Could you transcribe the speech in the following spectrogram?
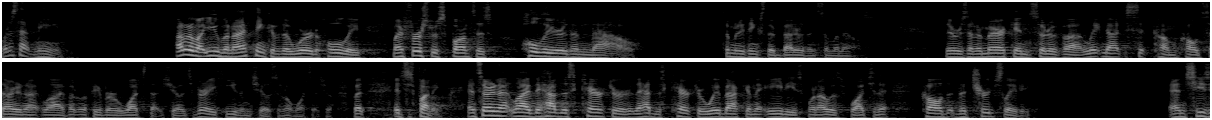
What does that mean? I don't know about you, but when I think of the word holy, my first response is holier than thou. Somebody thinks they're better than someone else. There was an American sort of uh, late night sitcom called Saturday Night Live. I don't know if you've ever watched that show. It's a very heathen show, so don't watch that show. But it's funny. And Saturday Night Live, they have this character. They had this character way back in the '80s when I was watching it, called the Church Lady. And she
